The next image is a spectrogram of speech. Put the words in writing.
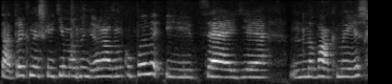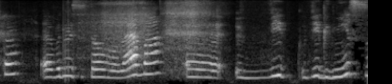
Так, три книжки, які ми разом купили. І це є нова книжка е, видавництва Лева е, Вігніс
